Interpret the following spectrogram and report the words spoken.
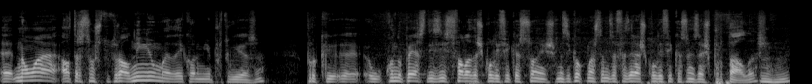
eh, não há alteração estrutural nenhuma da economia portuguesa, porque eh, quando o PS diz isso fala das qualificações, mas aquilo que nós estamos a fazer às qualificações é exportá-las. Uhum.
